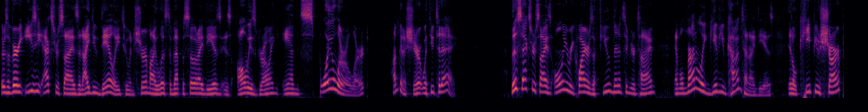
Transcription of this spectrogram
there's a very easy exercise that I do daily to ensure my list of episode ideas is always growing, and spoiler alert, I'm going to share it with you today. This exercise only requires a few minutes of your time and will not only give you content ideas, it'll keep you sharp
